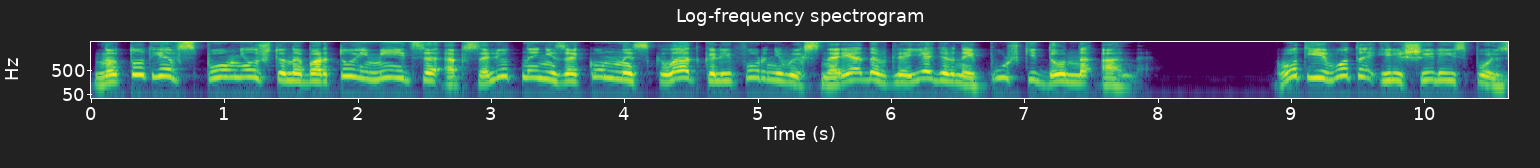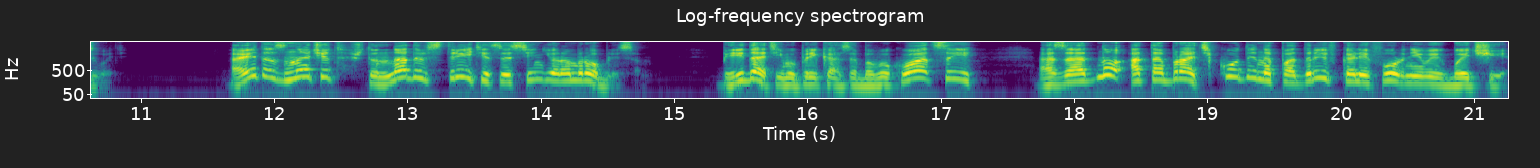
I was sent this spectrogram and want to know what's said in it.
Но тут я вспомнил, что на борту имеется абсолютно незаконный склад калифорниевых снарядов для ядерной пушки Донна Анна. Вот его-то и решили использовать. А это значит, что надо встретиться с сеньором Роблесом, передать ему приказ об эвакуации, а заодно отобрать коды на подрыв калифорниевых БЧ.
